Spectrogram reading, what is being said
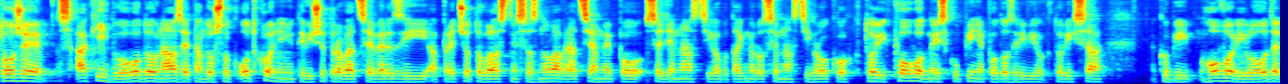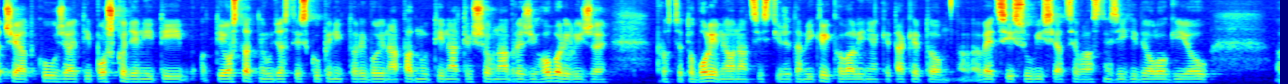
To, že z akých dôvodov naozaj tam došlo k odkloneniu tej vyšetrovacej verzii a prečo to vlastne sa znova vraciame po 17 alebo takmer 18 rokoch k tej pôvodnej skupine podozrivých, o ktorých sa akoby hovorilo od začiatku, že aj tí poškodení, tí, tí ostatní ľudia z tej skupiny, ktorí boli napadnutí na Trišov nábreží, hovorili, že proste to boli neonacisti, že tam vykrikovali nejaké takéto e, veci súvisiace vlastne s ich ideológiou. E,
